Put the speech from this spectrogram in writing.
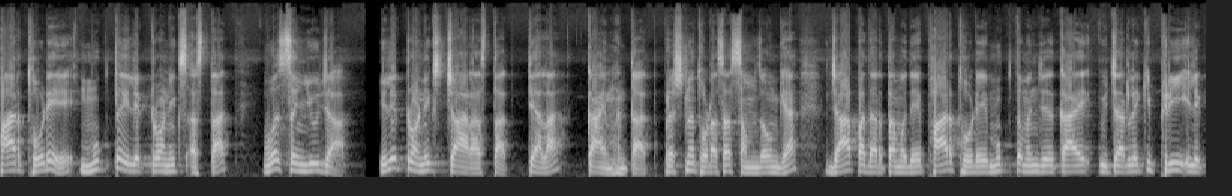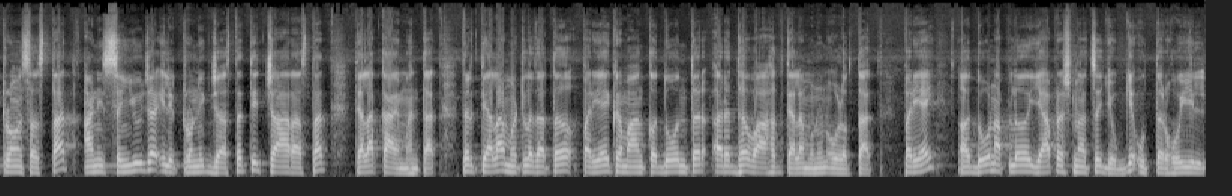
फार थोडे मुक्त इलेक्ट्रॉनिक्स असतात व संयुजा इलेक्ट्रॉनिक्स चार असतात त्याला काय म्हणतात? प्रश्न थोडासा समजावून घ्या. ज्या पदार्थामध्ये फार थोडे मुक्त म्हणजे काय? विचारलं की फ्री इलेक्ट्रॉन्स असतात आणि संयुजा इलेक्ट्रॉनिक जे असतात ते चार असतात त्याला काय म्हणतात? तर त्याला म्हटलं जातं पर्याय क्रमांक दोन तर अर्धवाहक त्याला म्हणून ओळखतात. पर्याय दोन आपलं या प्रश्नाचं योग्य उत्तर होईल.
